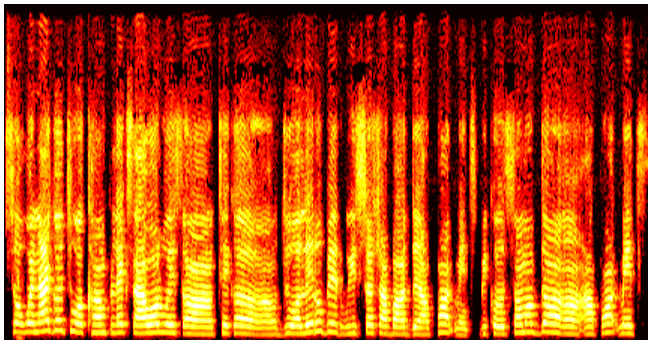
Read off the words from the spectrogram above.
So when I go to a complex, I always uh, take a do a little bit research about the apartments because some of the uh, apartments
